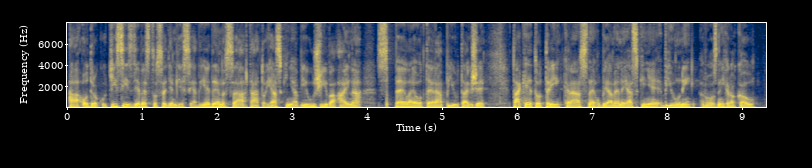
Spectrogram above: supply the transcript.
a od roku 1971 sa táto jaskyňa využíva aj na speleoterapiu. Takže takéto tri krásne objavené jaskyne v júni rôznych rokov.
